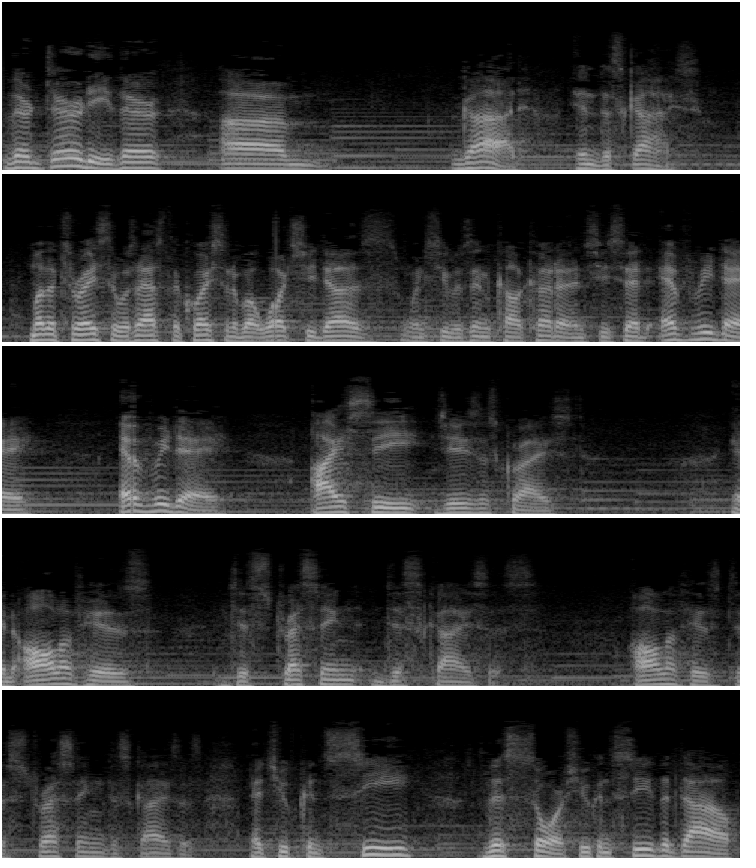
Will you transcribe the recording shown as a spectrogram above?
they're dirty, they're um, God in disguise. Mother Teresa was asked the question about what she does when she was in Calcutta, and she said, Every day Every day, I see Jesus Christ in all of his distressing disguises. All of his distressing disguises. That you can see this source. You can see the Tao.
